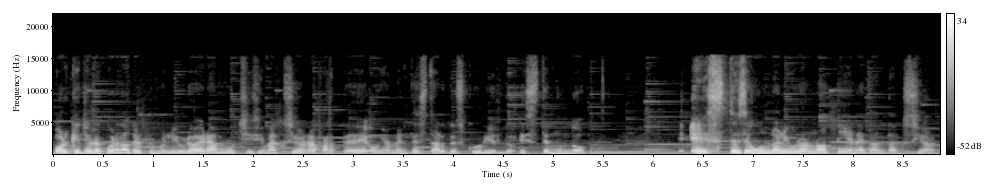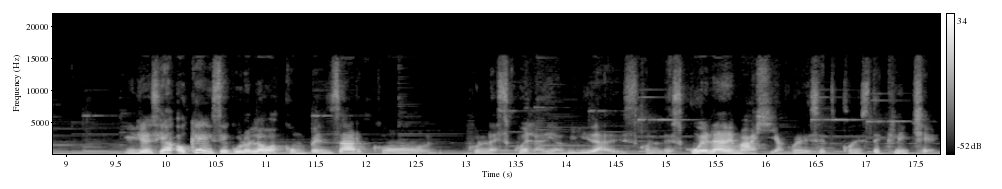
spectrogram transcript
porque yo recuerdo que el primer libro era muchísima acción, aparte de obviamente estar descubriendo este mundo. Este segundo libro no tiene tanta acción, y yo decía, ok, seguro lo va a compensar con, la escuela de habilidades, con la escuela de magia, con, ese, con este cliché.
